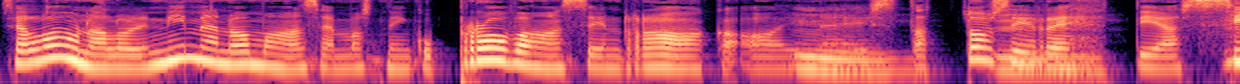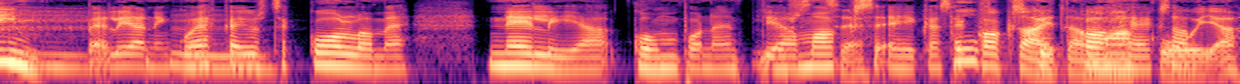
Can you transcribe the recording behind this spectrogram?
se lounalla oli nimenomaan semmoista niinku Provansin raaka-aineista, mm. tosi mm. rehtiä, simppeliä, niinku mm. ehkä just se kolme, neljä komponenttia just maks, se. eikä se Puhtaita 28. Makuja.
